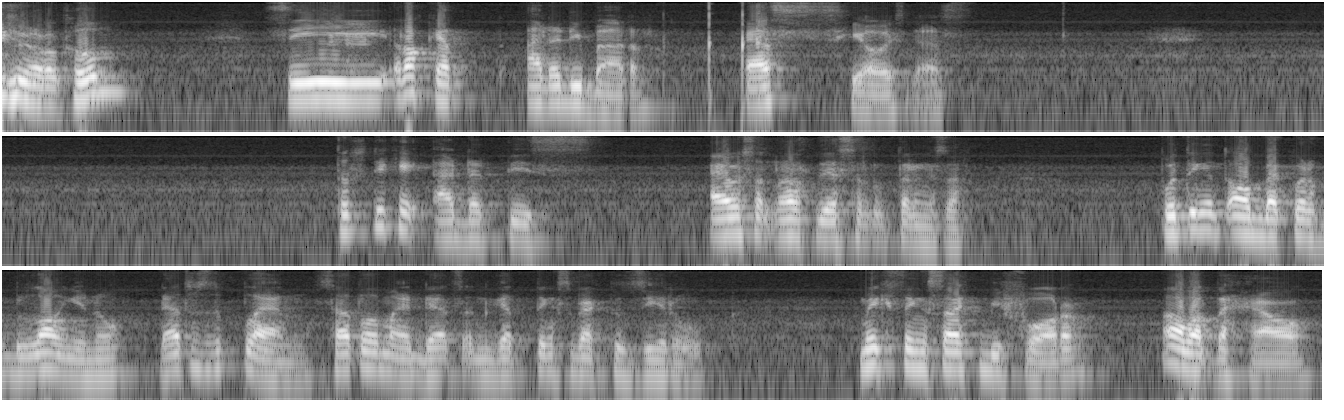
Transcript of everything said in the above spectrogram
North Home. Si Rocket ada di bar, as he always does. Terus dia kayak ada this I was on Earth dia certain stuff. Putting it all back where it belong, you know. That was the plan. Settle my debts and get things back to zero. Make things right before. Oh, what the hell.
